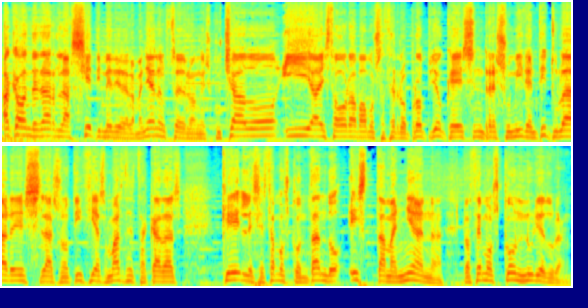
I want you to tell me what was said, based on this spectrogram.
Acaban de dar las siete y media de la mañana, ustedes lo han escuchado, y a esta hora vamos a hacer lo propio, que es resumir en titulares las noticias más destacadas que les estamos contando esta mañana. Lo hacemos con Nuria Durán.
